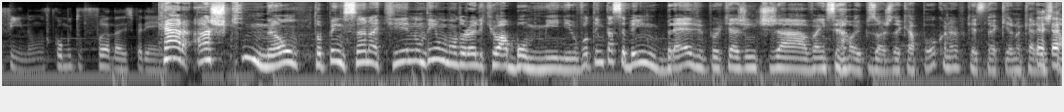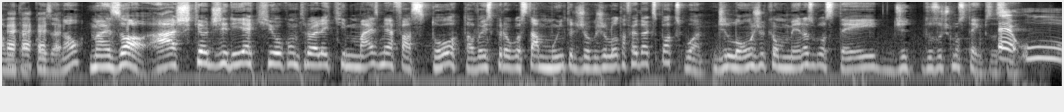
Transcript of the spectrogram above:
enfim, não ficou muito fã da experiência? Cara, acho que não. Tô pensando aqui, não tem um controle que eu abomine. Eu vou tentar ser bem breve, porque a gente já vai encerrar o episódio daqui a pouco, né? Porque esse daqui eu não quero editar muita coisa, não. Mas, ó, acho que eu diria que o controle que mais me afastou, talvez por eu gostar muito de jogo de luta, foi do Xbox One. De longe, o que eu menos gostei de, dos últimos tempos. Assim. É, o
